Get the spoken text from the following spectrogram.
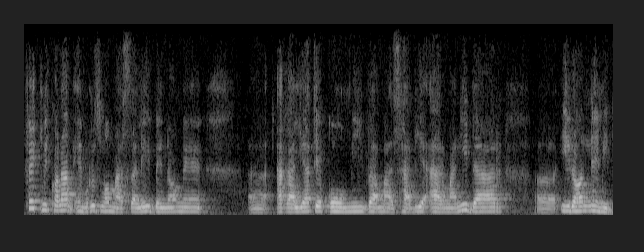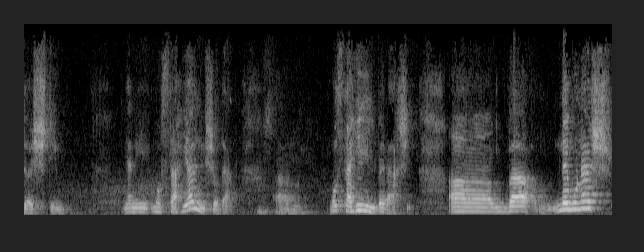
فکر می‌کنم امروز ما مسئله به نام اقلیت قومی و مذهبی ارمنی در ایران نمی داشتیم یعنی مستحیل می شدن. مستحیل ببخشید. و نمونهش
